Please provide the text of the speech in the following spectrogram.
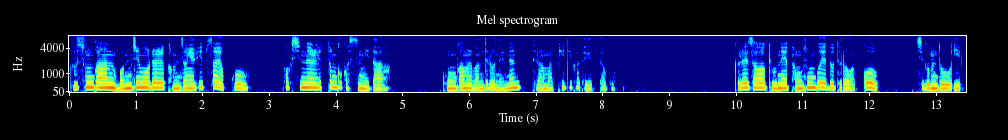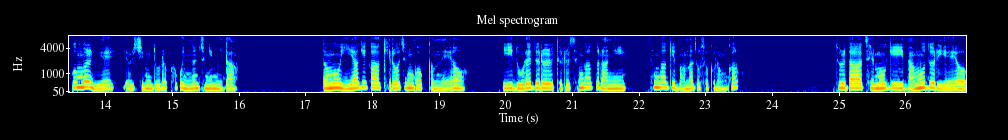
그 순간 뭔지 모를 감정에 휩싸였고 확신을 했던 것 같습니다. 공감을 만들어내는 드라마 PD가 되겠다고. 그래서 교내 방송부에도 들어갔고 지금도 이 꿈을 위해 열심히 노력하고 있는 중입니다. 너무 이야기가 길어진 것 같네요. 이 노래들을 들을 생각을 하니 생각이 많아져서 그런가? 둘 다 제목이 나무들이에요.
